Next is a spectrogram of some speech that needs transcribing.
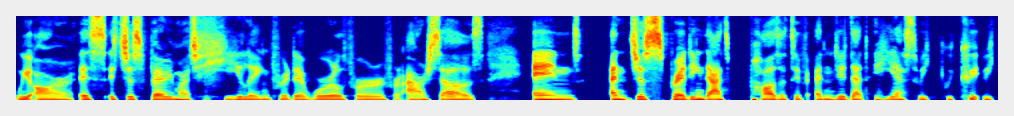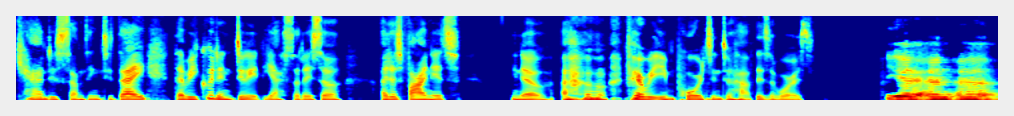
we are. It's it's just very much healing for the world for for ourselves and and just spreading that positive energy that yes we, we could we can do something today that we couldn't do it yesterday. So i just find it you know very important to have these awards yeah and uh,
